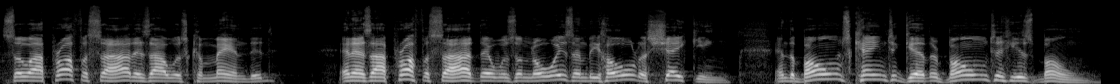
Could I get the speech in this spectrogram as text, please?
So I prophesied as I was commanded, and as I prophesied, there was a noise, and behold, a shaking, and the bones came together, bone to his bone.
